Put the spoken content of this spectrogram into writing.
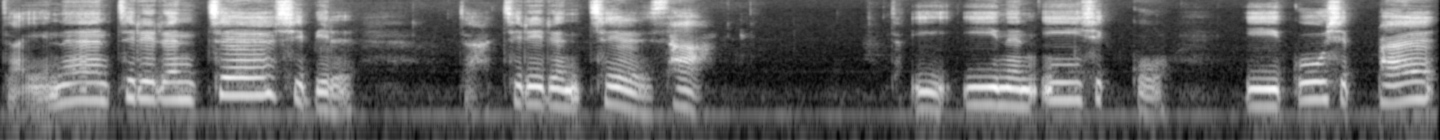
자, 얘는 7, 1은 7, 11. 자, 7, 1은 7, 4. 자, 2, 2는 2, 19. 2, 9, 18,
